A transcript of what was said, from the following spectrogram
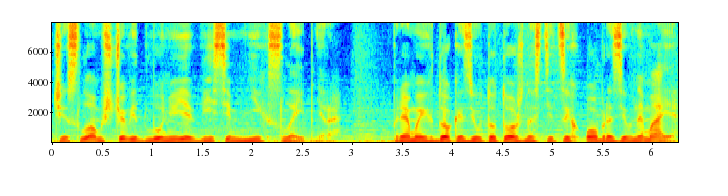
числом, що відлунює вісім ніг Слейпніра. Прямих доказів тотожності цих образів немає,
